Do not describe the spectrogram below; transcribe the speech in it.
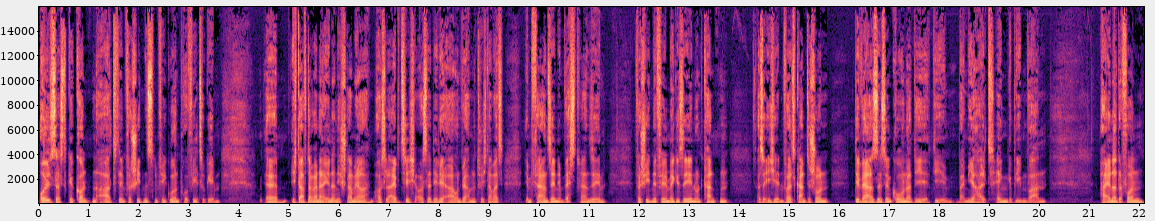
äußerst gekonnten Art, den verschiedensten Figuren Profil zu geben. Äh, ich darf daran erinnern, ich stamme ja aus Leipzig, aus der DDR, und wir haben natürlich damals im Fernsehen, im Westfernsehen, verschiedene Filme gesehen und kannten, also ich jedenfalls kannte schon diverse Synchroner, die, die bei mir halt hängen geblieben waren. Einer davon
